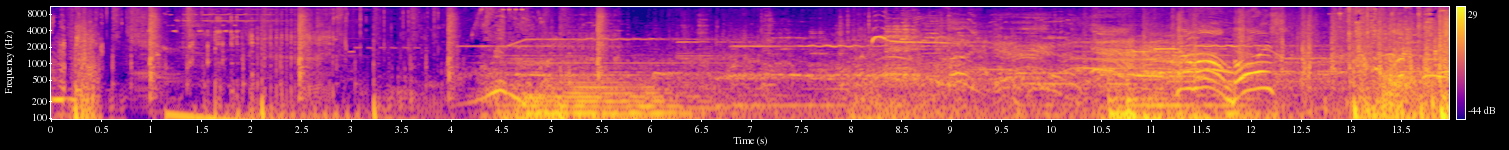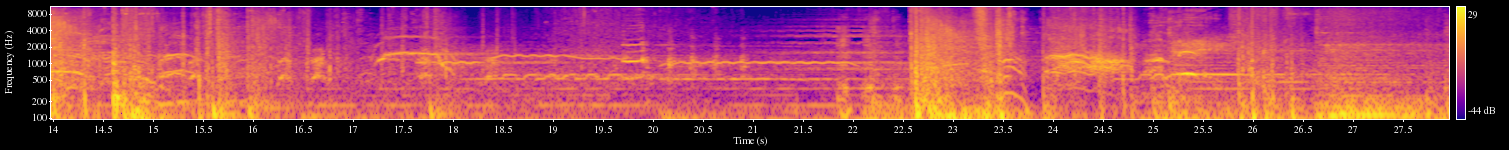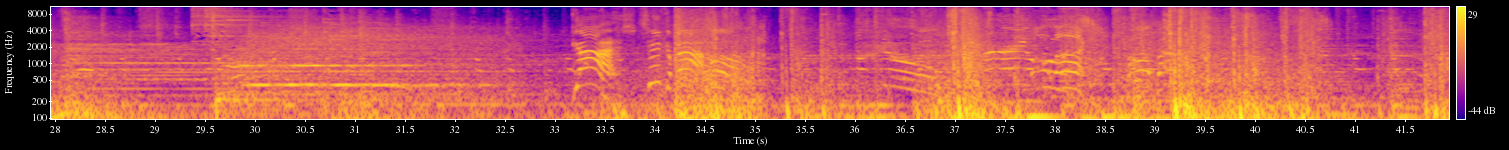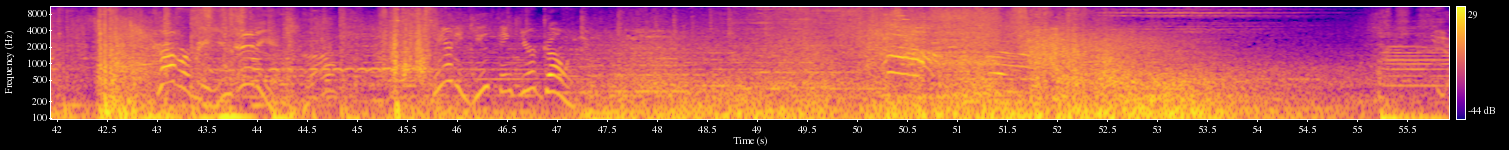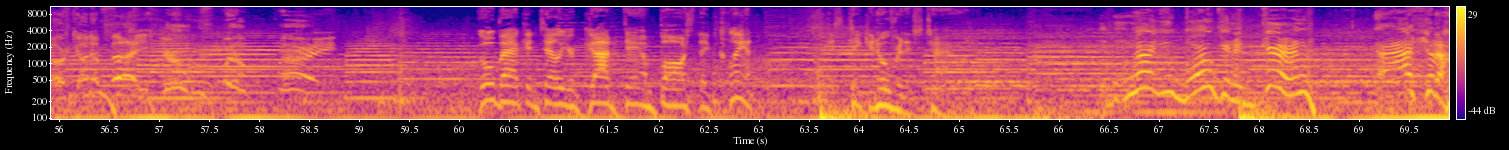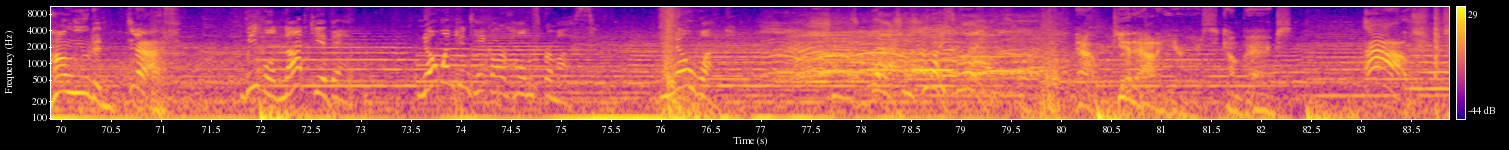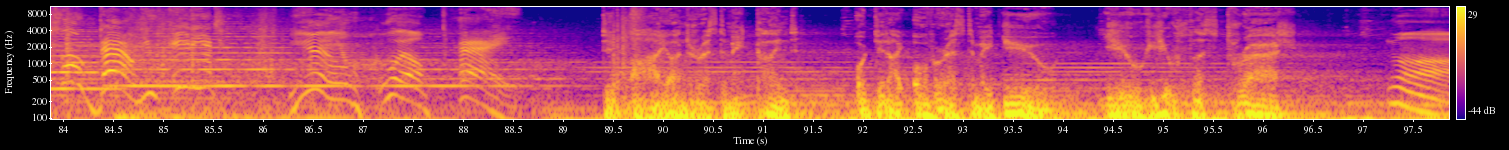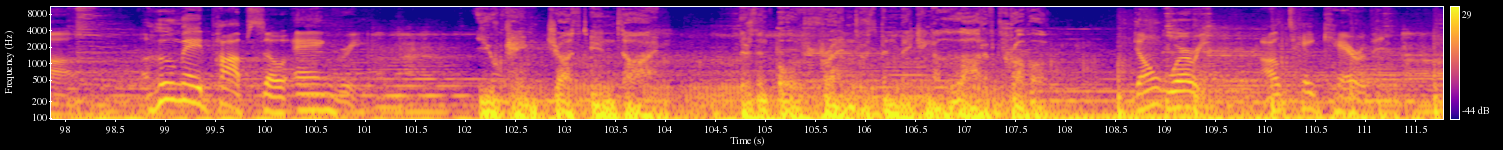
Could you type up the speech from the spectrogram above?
On, boys. Guys, check him out! Cover me, you idiot! Where do you think you're going? You're gonna pay. You will pay. Go back and tell your goddamn boss that Clint is taking over this town. Not you broken again! I should have hung you to death! We will not give in. No one can take our homes from us. No one. she's right Now get out of here, you scumbags. Ouch! Who made Pop so angry? You came just in time. There's an old friend who's been making a lot of trouble. Don't worry, I'll take care of it.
